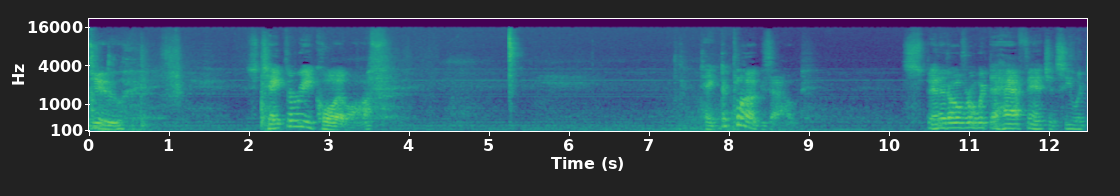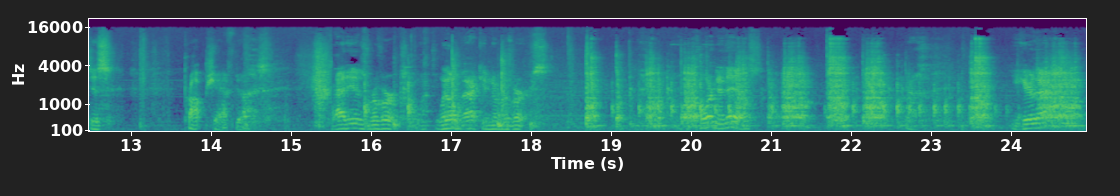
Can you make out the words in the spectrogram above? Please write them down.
Do is take the recoil off, take the plugs out, spin it over with the half inch and see what this prop shaft does. That is reverse. well back into reverse. According to this, you hear that?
